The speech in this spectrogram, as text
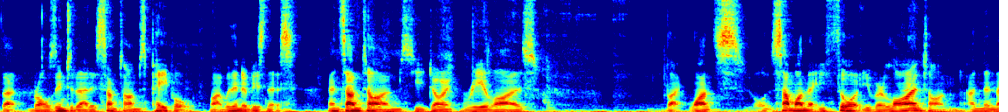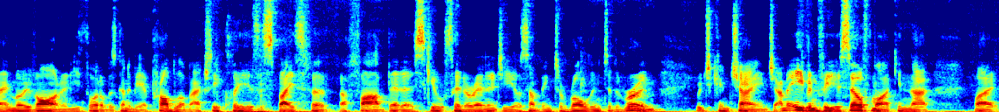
that rolls into that is sometimes people, like within a business, and sometimes you don't realize, like once someone that you thought you were reliant on, and then they move on, and you thought it was going to be a problem, actually clears a space for a far better skill set or energy or something to roll into the room, which can change. I mean, even for yourself, Mike, in that, like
